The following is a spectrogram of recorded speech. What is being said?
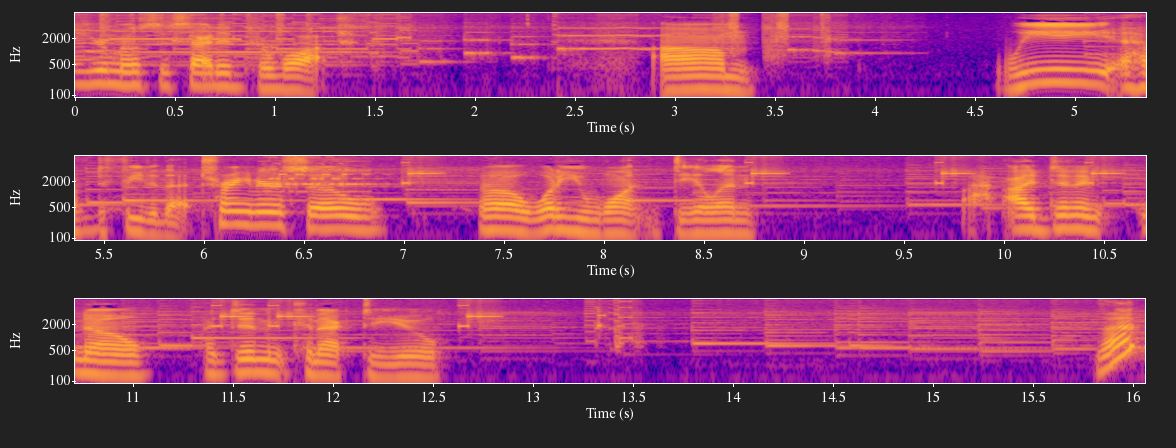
you're most excited to watch. Um, we have defeated that trainer, so... Oh, what do you want, Dylan? I didn't... No, I didn't connect to you. That...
